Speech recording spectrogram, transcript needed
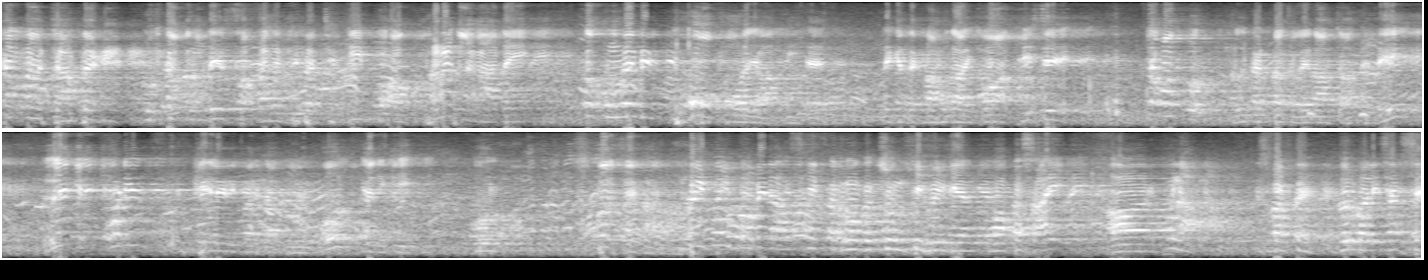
करना चाहते हैं उसका विपक्षी टीम को आप भनक लगा दें तो उनमें भी खौफ हो जाती है। लेकिन देखा होगा इस बार फिर से चमकपुर हल्का टच लेना चाहते थे लेकिन ऑडियंस गैलरी पर का गोल यानी कि स्पर्श बिल्कुल बॉबी की कदमों को चूमती हुई गेंद वापस आई और पुनः इस वक्त दुर्बली छत से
